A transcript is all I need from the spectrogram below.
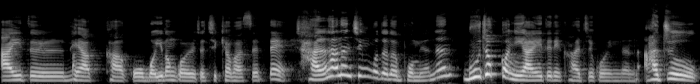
아이들 대학하고 뭐 이런 걸 이제 지켜봤을 때 잘하는 친구들을 보면은 무조건 이 아이들이 가지고 있는 아주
